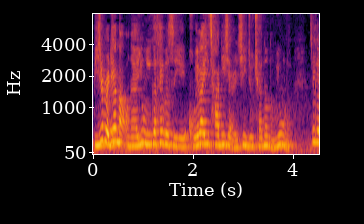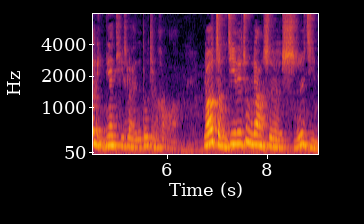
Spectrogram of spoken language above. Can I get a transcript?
笔记本电脑呢用一个 Type C 回来一插你显示器就全都能用了。这个理念提出来的都挺好啊。然后整机的重量是十斤，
